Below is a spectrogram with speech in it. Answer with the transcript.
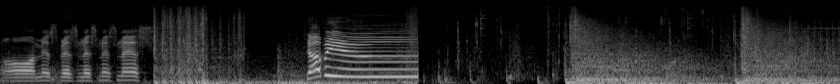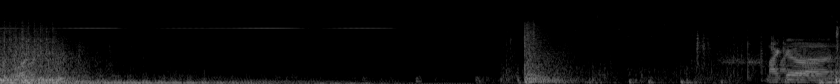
Oh, I missed, miss, miss, miss, miss. W! Might go, uh,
